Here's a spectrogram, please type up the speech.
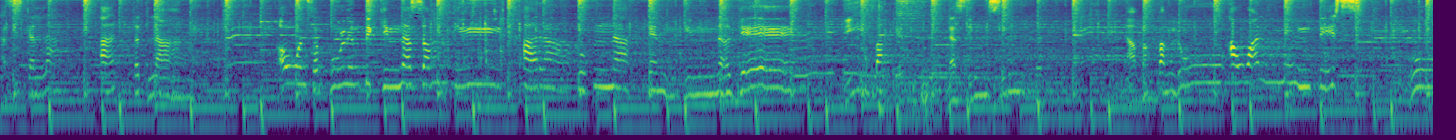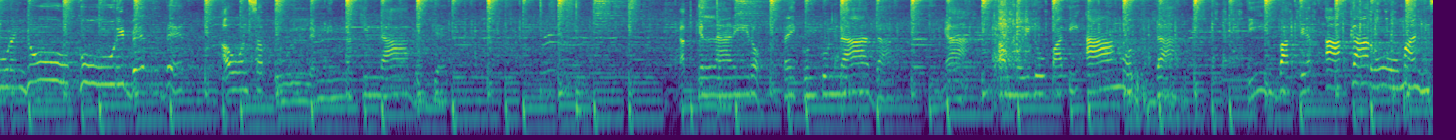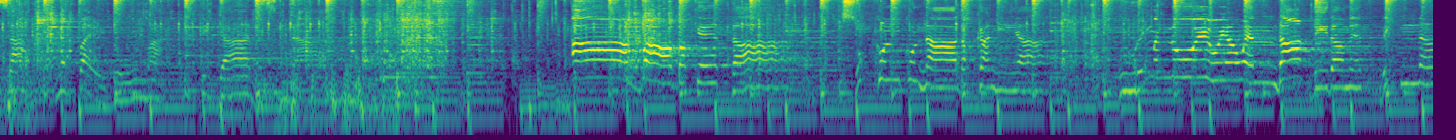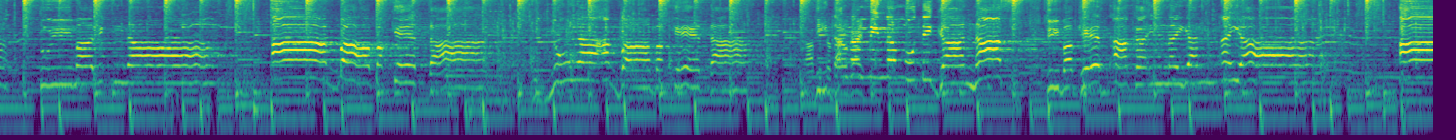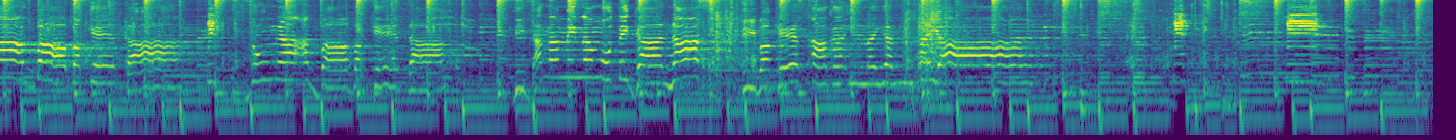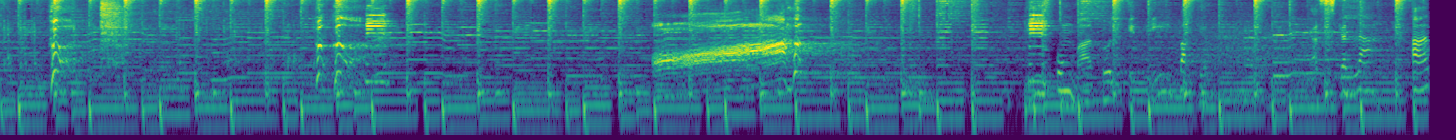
Kaskala at tatlangit Awan sa pulim di kinasami Arakok na ken inage. Di bakit nasingsingat Nabangbang luawan mintis Awan sa pulim ni na kinagaget Kakilaniro tay kunkunada. Nga amoy lupa ti angot da. Di bakit akaromansa Nagpay tuma ti ganas na. Agbabaketa Sukon ko na da kanya Uray manuy Di Lapit na tayo guys namin namuti ganas Di bakit akainayan ayan. Agbabaketa Udno nga agbabaketa Di namin namuti ganas? Di bakit akainayan ayan Pumatol iti bakit Kaskala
